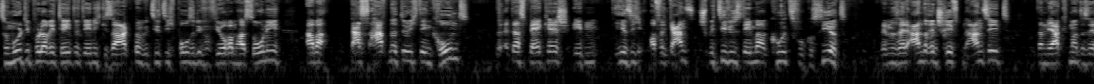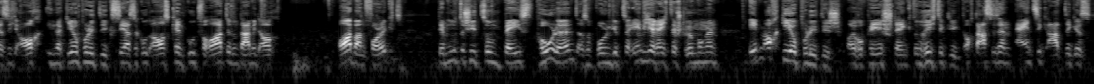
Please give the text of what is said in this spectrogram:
zur Multipolarität wird wenig gesagt, man bezieht sich positiv auf Joram Hassoni, aber das hat natürlich den Grund, dass Backash eben hier sich auf ein ganz spezifisches Thema kurz fokussiert. Wenn man seine anderen Schriften ansieht, dann merkt man, dass er sich auch in der Geopolitik sehr, sehr gut auskennt, gut verortet und damit auch Orban folgt. Dem Unterschied zum Based Poland, also Polen gibt es ja ähnliche rechte Strömungen, eben auch geopolitisch europäisch denkt und richtig liegt. Auch das ist ein einzigartiges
